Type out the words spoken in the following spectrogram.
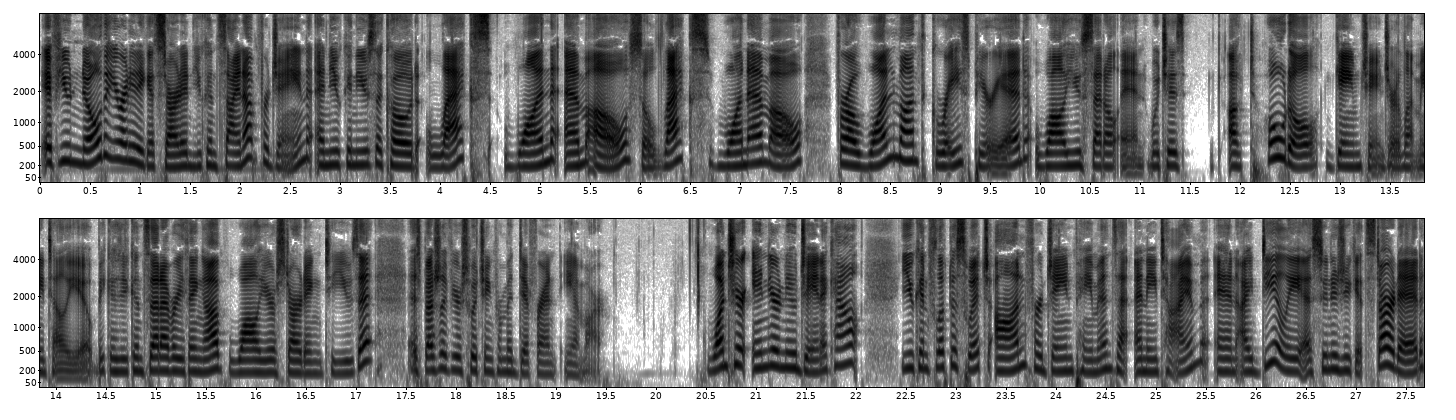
If you know that you're ready to get started, you can sign up for Jane and you can use the code LEX1MO, so LEX1MO, for a one month grace period while you settle in, which is a total game changer, let me tell you, because you can set everything up while you're starting to use it, especially if you're switching from a different EMR. Once you're in your new Jane account, you can flip the switch on for Jane payments at any time. And ideally, as soon as you get started,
